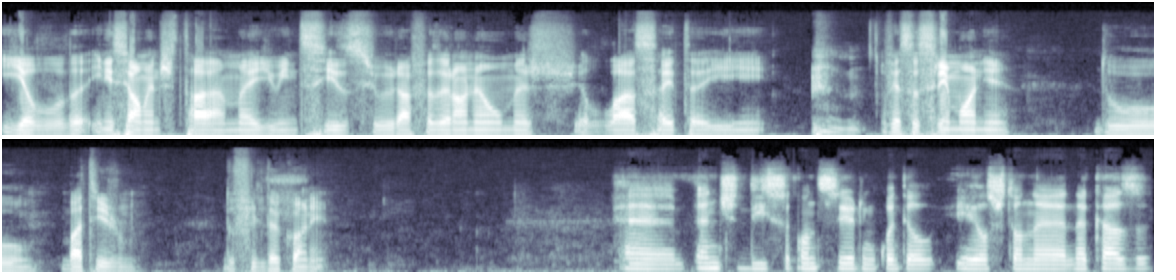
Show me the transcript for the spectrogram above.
E ele inicialmente está meio indeciso se o irá fazer ou não, mas ele lá aceita e vê-se a cerimónia do batismo do filho da Connie. Uh, antes disso acontecer, enquanto ele, eles estão na, na casa,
